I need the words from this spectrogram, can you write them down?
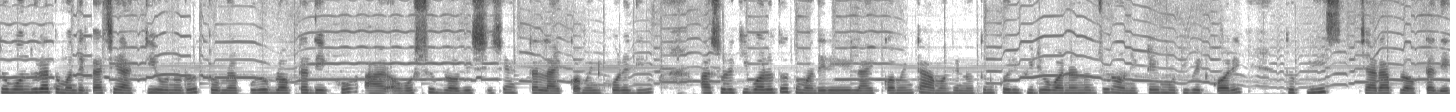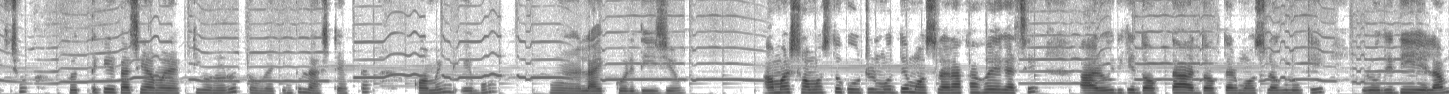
তো বন্ধুরা, তোমাদের কাছে একটি অনুরোধ, তোমরা পুরো ব্লগটা দেখো আর অবশ্যই ব্লগের শেষে একটা লাইক কমেন্ট করে দিও। আসলে কি বলো তো তোমাদের এই লাইক কমেন্টটা আমাকে নতুন করে ভিডিও বানানোর জন্য অনেকটাই মোটিভেট করে। তো প্লিজ, যারা ব্লগটা দেখছ, প্রত্যেকের কাছে আমার একটি অনুরোধ, তোমরা কিন্তু লাস্টে একটা কমেন্ট এবং লাইক করে দিয়ে যেও। আমার সমস্ত কৌটোর মধ্যে মশলা রাখা হয়ে গেছে। আর ওইদিকে দকটা আর দকটার মশলাগুলোকে রোদে দিয়ে এলাম।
